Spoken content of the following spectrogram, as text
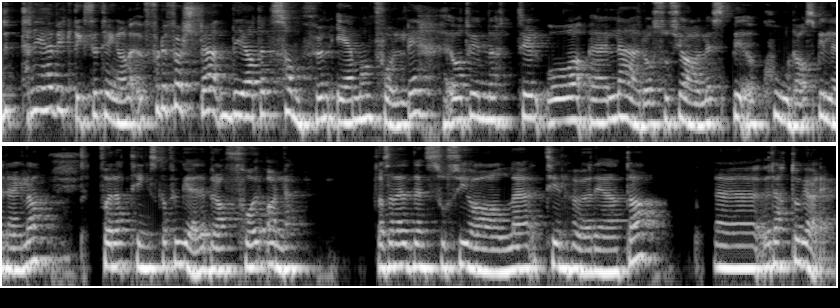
De tre viktigste tingene. For det første det at et samfunn er mangfoldig, og at vi er nødt til å eh, lære oss sosiale koder og spilleregler for at ting skal fungere bra for alle. Altså den sosiale tilhørigheten, eh, rett og galt.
